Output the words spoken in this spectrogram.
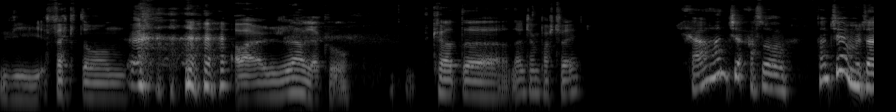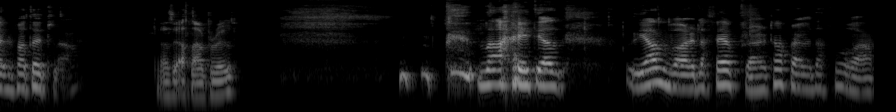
vi effekton. det var rävla cool. Kvart, uh, när kommer part 2? Ja, han, alltså, han kommer till på titlar. Det var så 18 april. Nei, det er januar eller februar, februari, tar för att få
